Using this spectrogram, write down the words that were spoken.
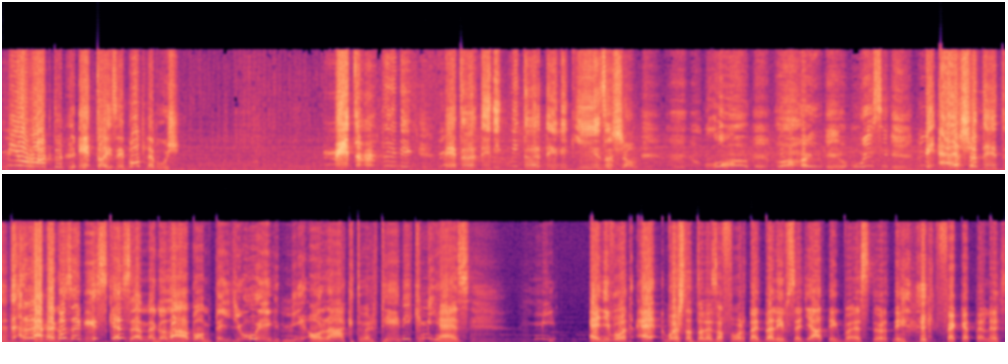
Mi a ráktör? Itt a izé batlebus! Történik? Mi történik? Mi történik? Jézusom! Új, mi elsötétült, remeg az egész kezem, meg a lábam, te jó ég! Mi a rák történik? Mi ez? Mi? Ennyi volt? E, mostantól ez a Fortnite, belépsz egy játékba, ez történik, fekete lesz.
